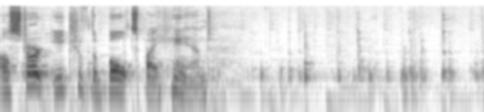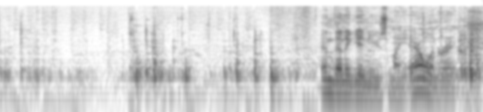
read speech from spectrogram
I'll start each of the bolts by hand. and then again use my Allen wrench.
